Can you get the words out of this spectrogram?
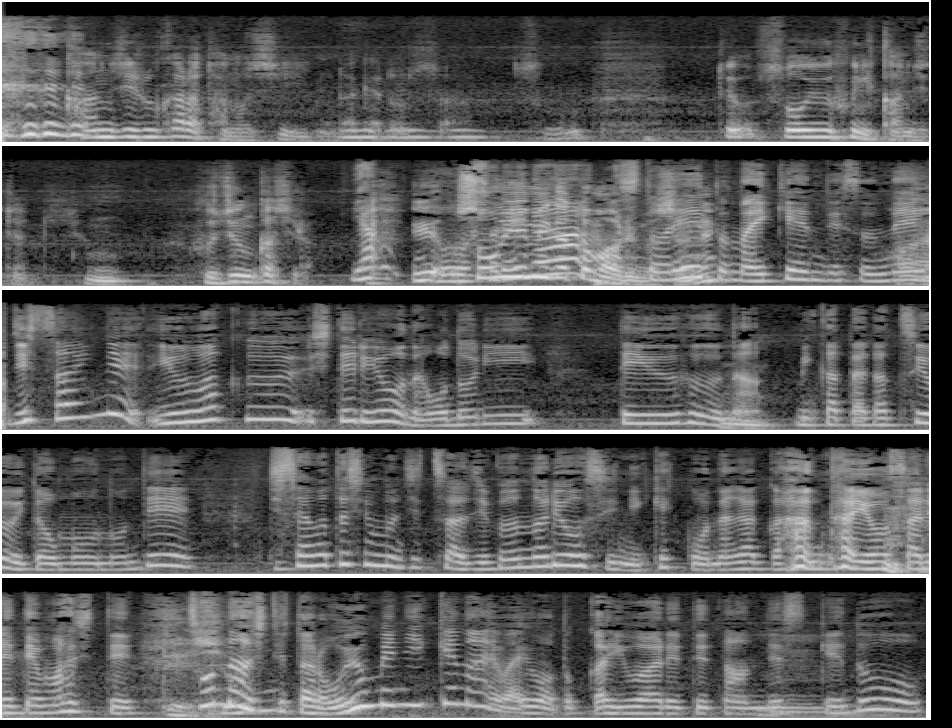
感じるから楽しいんだけどさ。うんそう。でそういうふうに感じてるんですよ。うん。不純かしら。いやそういう見方もありますよね。ストレートな意見ですね、はい。実際ね誘惑してるような踊りっていう風うなん。見方が強いと思うので、実際私も実は自分の両親に結構長く反対をされてましてそんなんしてたらお嫁に行けないわよとか言われてたんですけど、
